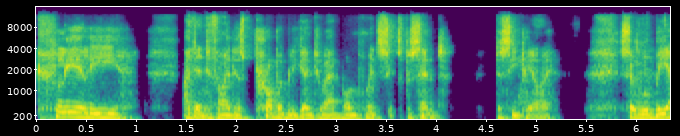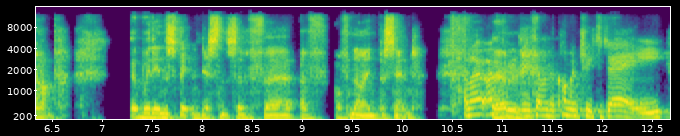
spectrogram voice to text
clearly identified as probably going to add 1.6% to CPI. So we'll be up within spitting distance of uh, of of nine percent. And I, I was um, reading some of the commentary today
